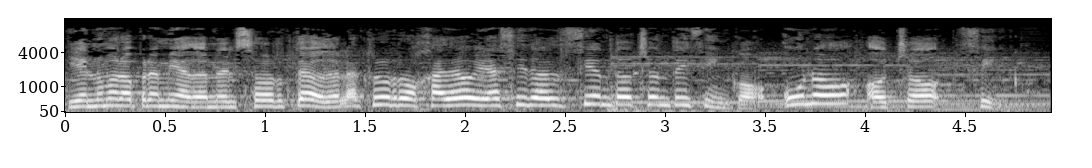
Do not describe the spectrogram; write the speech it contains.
Y el número premiado en el sorteo de la Cruz Roja de hoy ha sido el 185 185.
